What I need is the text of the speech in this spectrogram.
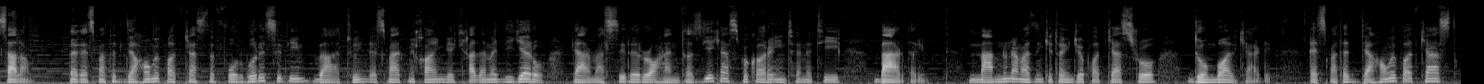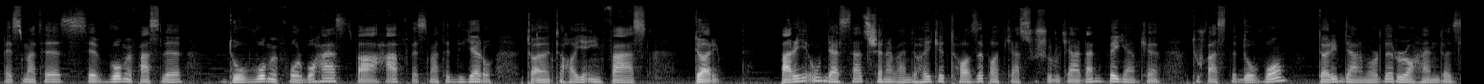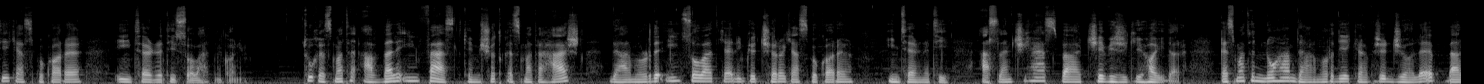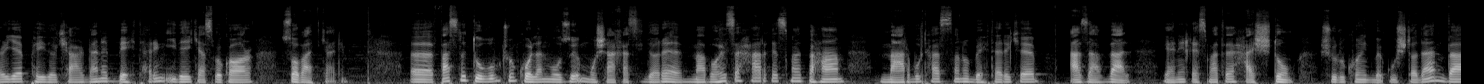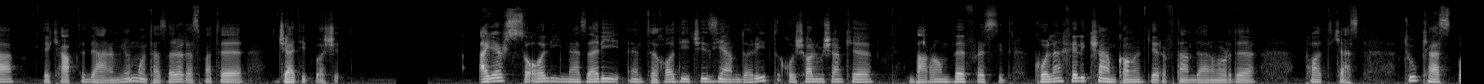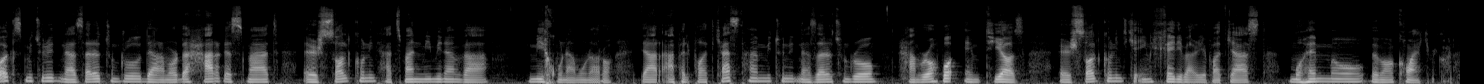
سلام. به قسمت دهم پادکست فوربو رسیدیم و تو این قسمت می‌خوایم یک قدم دیگه رو در مسیر راه اندازی کسب و کار اینترنتی برداریم. ممنونم از اینکه تا اینجا پادکست رو دنبال کردید. قسمت دهم پادکست قسمت سوم فصل دوم فوربو هست و هفت قسمت دیگه رو تا انتهای این فصل داریم. برای اون دسته از شنونده هایی که تازه پادکست رو شروع کردن بگم که تو فصل دوم داریم در مورد راه اندازی کسب و کار اینترنتی صحبت می‌کنیم. تو قسمت اول این فصل که می‌شد قسمت هشت در مورد این صحبت کردیم که چرا کسب و کار اینترنتی اصلا چی هست و چه ویژگی هایی داره. قسمت نو هم در مورد یک روش جالب برای پیدا کردن بهترین ایده کسب و کار صحبت کردیم. فصل دوم چون کلا موضوع مشخصی داره مباحث هر قسمت به هم مربوط هستن و بهتره که از اول یعنی قسمت هشتم شروع کنید به گوش دادن و یک هفته در میون منتظر قسمت جدید باشید. اگر سوالی نظری انتقادی چیزی هم دارید خوشحال میشم که برام بفرستید. کلا خیلی کم کامنت گرفتم در مورد پادکست. تو Castbox می‌تونید نظرتون رو در مورد هر قسمت ارسال کنید حتما می‌بینم و می‌خونم اونا رو. در اپل پادکست هم می‌تونید نظرتون رو همراه با امتیاز ارسال کنید که این خیلی برای پادکست مهمه و به ما کمک می‌کنه.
